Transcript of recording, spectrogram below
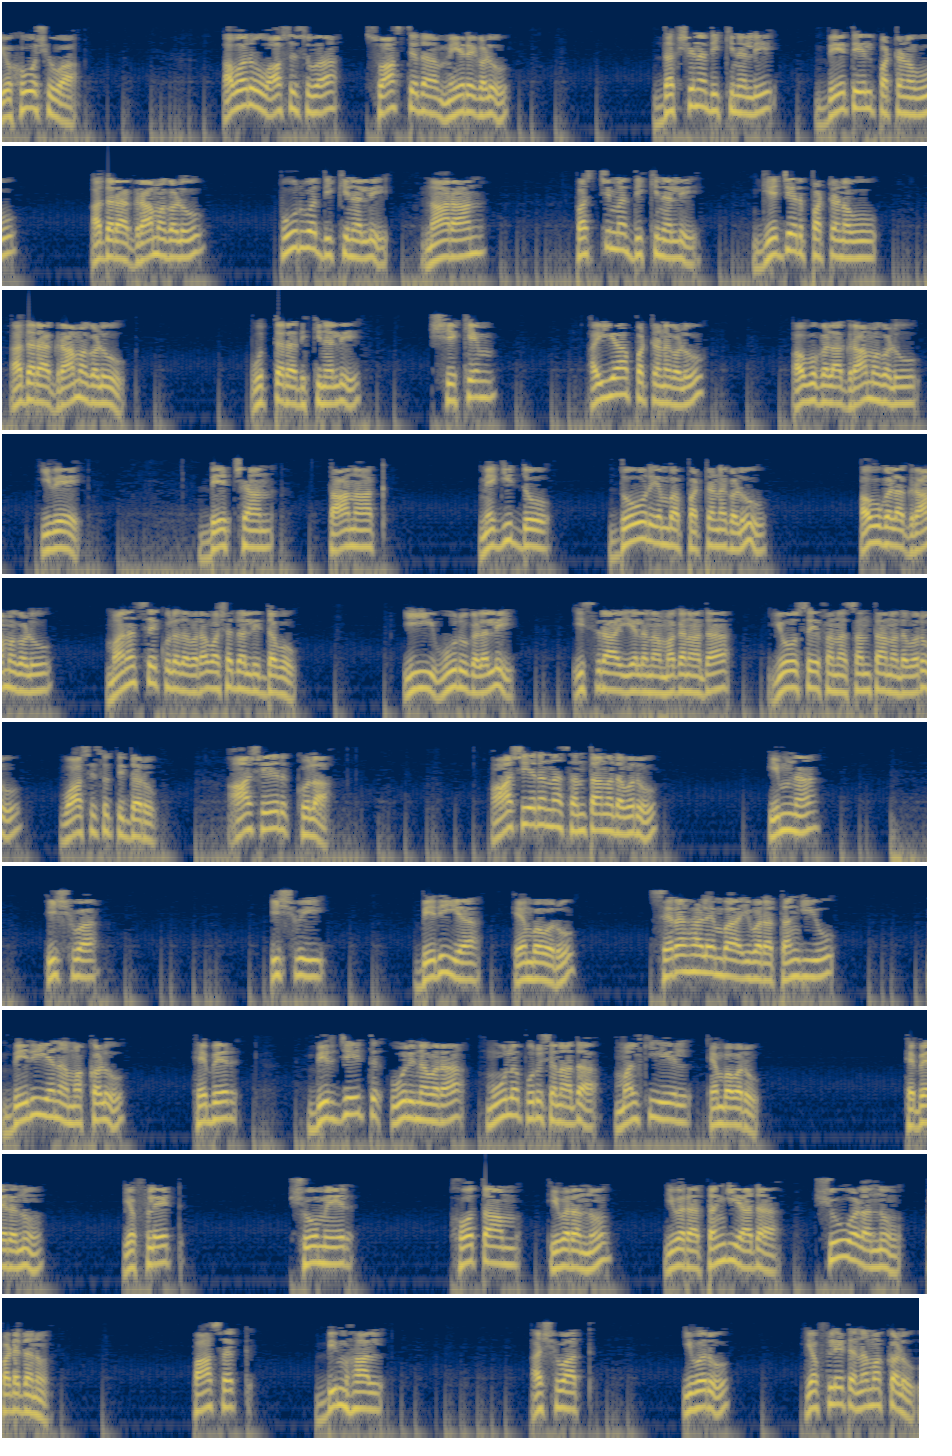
ಯಹೋಶುವ. ಅವರು ವಾಸಿಸುವ ಸ್ವಾಸ್ಥ್ಯದ ಮೇರೆಗಳು ದಕ್ಷಿಣ ದಿಕ್ಕಿನಲ್ಲಿ ಬೇತೇಲ್ ಪಟ್ಟಣವು, ಅದರ ಗ್ರಾಮಗಳು, ಪೂರ್ವ ದಿಕ್ಕಿನಲ್ಲಿ ನಾರಾನ್, ಪಶ್ಚಿಮ ದಿಕ್ಕಿನಲ್ಲಿ ಗೆಜೆರ್ ಪಟ್ಟಣವು, ಅದರ ಗ್ರಾಮಗಳು, ಉತ್ತರ ದಿಕ್ಕಿನಲ್ಲಿ ಶೆಕೆಂ ಅಯ್ಯಾ ಪಟ್ಟಣಗಳು, ಅವುಗಳ ಗ್ರಾಮಗಳು ಇವೆ. ಬೇಚಾನ್ ತಾನಾಕ್ ಮೆಗಿದ್ದೋ, ದೋರ್ ಎಂಬ ಪಟ್ಟಣಗಳು, ಅವುಗಳ ಗ್ರಾಮಗಳು ಮನಸ್ಸೆ ಕುಲದವರ ವಶದಲ್ಲಿದ್ದವು. ಈ ಊರುಗಳಲ್ಲಿ ಇಸ್ರಾಯೇಲನ ಮಗನಾದ ಯೋಸೇಫನ ಸಂತಾನದವರು ವಾಸಿಸುತ್ತಿದ್ದರು. ಆಶೇರ್ ಕುಲ. ಆಶೇರನ ಸಂತಾನದವರು ಇಮ್ನ, ಇಶ್ವ, ಇಶ್ವಿ, ಬೆರಿಯ ಎಂಬವರು ಸೆರಹಳೆಂಬ ಇವರ ತಂಗಿಯೂ ಬಿರಿಯನ ಮಕ್ಕಳು ಹೆಬೆರ್, ಬಿರ್ಜೇತ್ ಊರಿನವರ ಮೂಲಪುರುಷನಾದ ಮಲ್ಕಿಯೇಲ್ ಎಂಬವರು. ಹೆಬೆರನು ಎಫ್ಲೇಟ್, ಶೋಮೇರ್, ಹೋತಾಮ್ ಇವರನ್ನು, ಇವರ ತಂಗಿಯಾದ ಶೂವಳನ್ನು ಪಡೆದನು. ಪಾಸಕ್, ಬಿಮ್ಹಾಲ್, ಅಶ್ವಾತ್ ಇವರು ಯಫ್ಲೇಟನ ಮಕ್ಕಳು.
